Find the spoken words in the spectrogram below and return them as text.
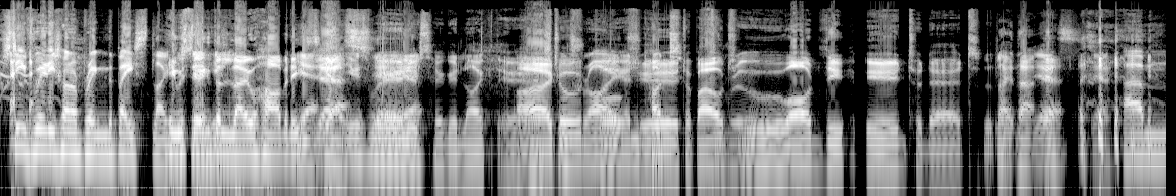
Steve really trying to bring the bass like he was doing the low harmonies. yeah, yes. he was really yeah. singing like this. I to don't try talk and shit about through. you on the internet. Like that, Yes, yeah. yeah. um,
